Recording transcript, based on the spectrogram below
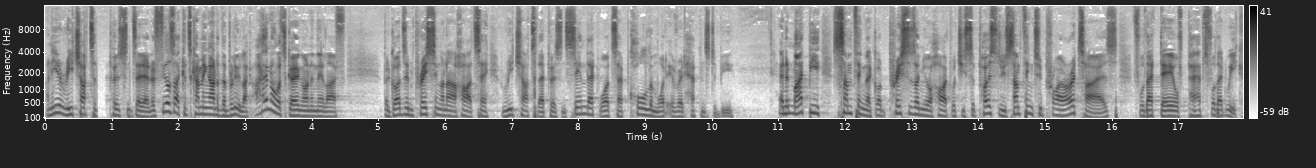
I need to reach out to that person today. And it feels like it's coming out of the blue. Like, I don't know what's going on in their life, but God's impressing on our hearts. Say, reach out to that person. Send that WhatsApp, call them, whatever it happens to be. And it might be something that God presses on your heart, what you're supposed to do, something to prioritize for that day or perhaps for that week.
